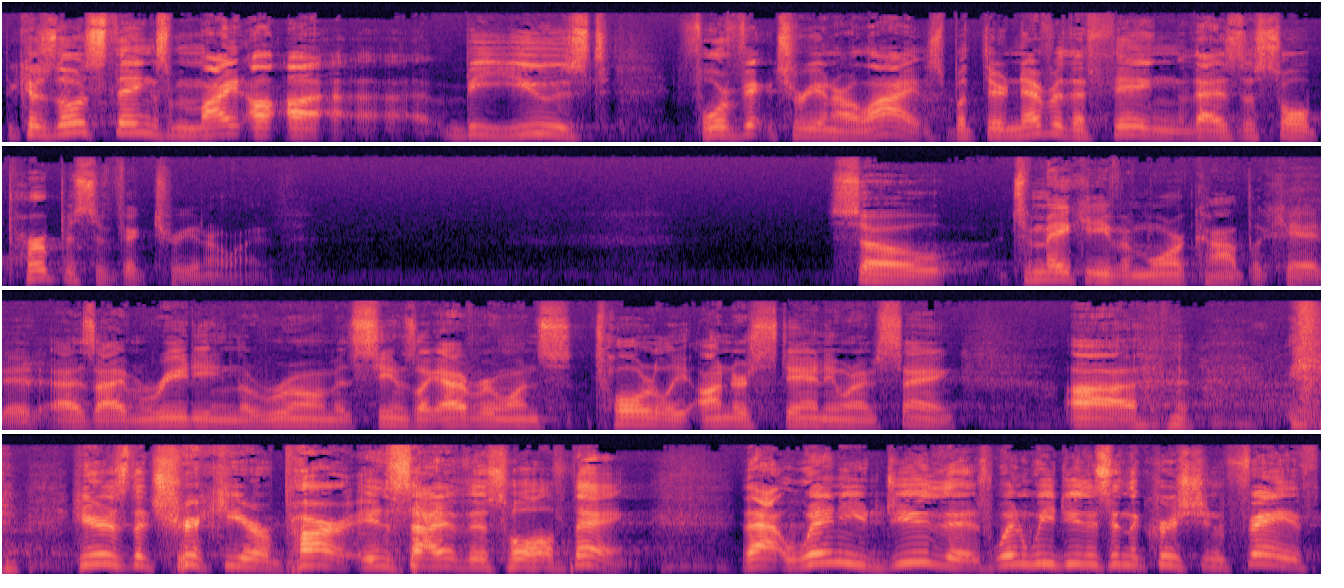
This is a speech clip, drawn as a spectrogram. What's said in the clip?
Because those things might uh, uh, be used for victory in our lives, but they're never the thing that is the sole purpose of victory in our life. So, to make it even more complicated, as I'm reading the room, it seems like everyone's totally understanding what I'm saying. Uh, here's the trickier part inside of this whole thing that when you do this, when we do this in the Christian faith,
